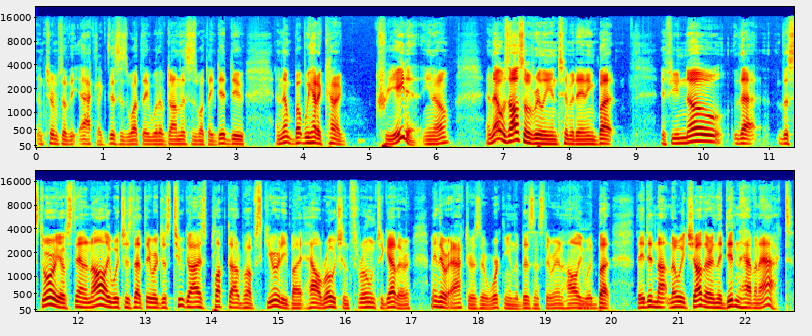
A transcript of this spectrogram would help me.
in terms of the act like this is what they would have done this is what they did do. And then but we had to kind of create it you know? And that was also really intimidating but if you know that the story of Stan and Ollie, which is that they were just two guys plucked out of obscurity by Hal Roach and thrown together. I mean, they were actors; they were working in the business, they were in Hollywood, mm. but they did not know each other and they didn't have an act.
